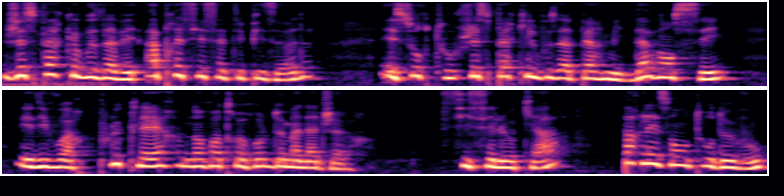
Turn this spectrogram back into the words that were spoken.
J'espère que vous avez apprécié cet épisode et surtout j'espère qu'il vous a permis d'avancer et d'y voir plus clair dans votre rôle de manager. Si c'est le cas, parlez-en autour de vous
